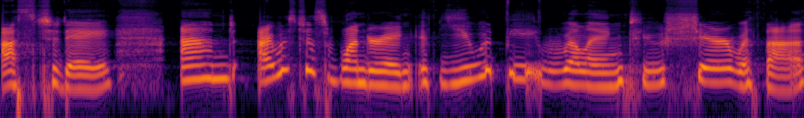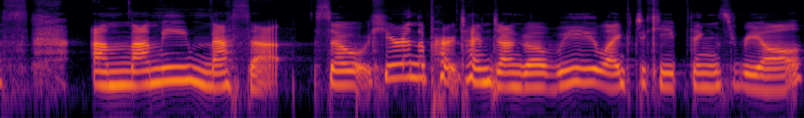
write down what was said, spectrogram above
us today. And I was just wondering if you would be willing to share with us a mummy mess up. So, here in the part time jungle, we like to keep things real.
